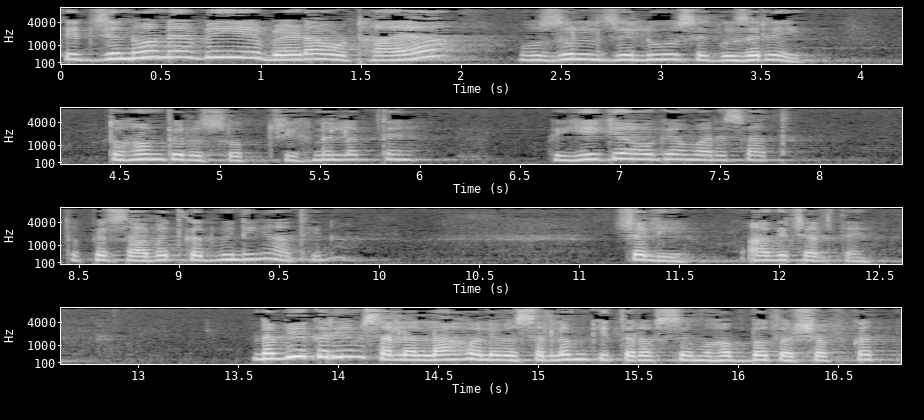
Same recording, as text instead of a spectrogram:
کہ جنہوں نے بھی یہ بیڑا اٹھایا وہ زلزلو سے گزرے۔ تو ہم پھر اس وقت چیخنے لگتے ہیں کہ یہ کیا ہو گیا ہمارے ساتھ؟ تو پھر ثابت قدمی نہیں آتی نا۔ چلیے، آگے چلتے ہیں۔ نبی کریم صلی اللہ علیہ وسلم کی طرف سے محبت اور شفقت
